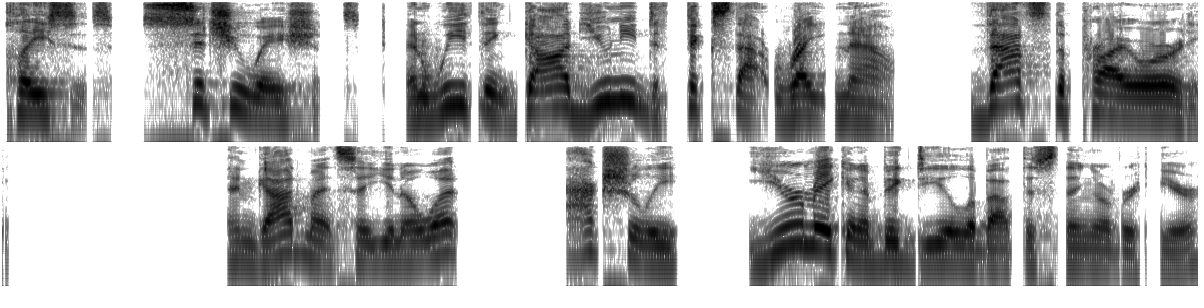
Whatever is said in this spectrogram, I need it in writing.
places, situations, and we think, God, you need to fix that right now. That's the priority. And God might say, you know what? Actually, you're making a big deal about this thing over here,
